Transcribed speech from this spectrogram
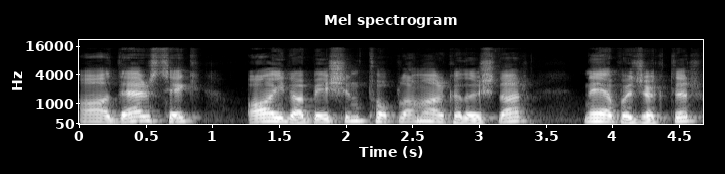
A dersek A ile 5'in toplamı arkadaşlar ne yapacaktır?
